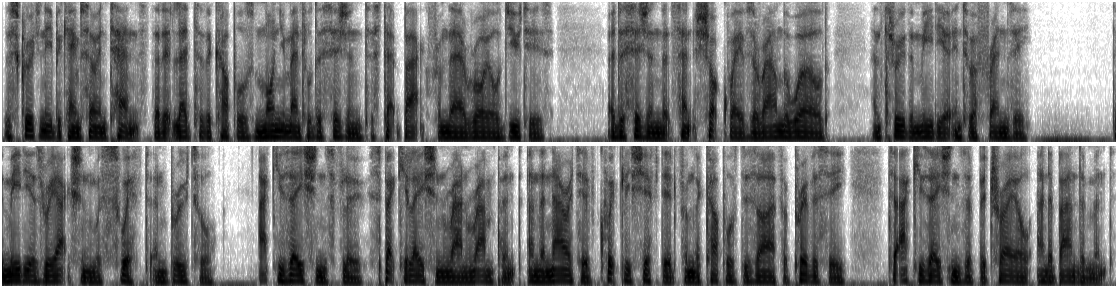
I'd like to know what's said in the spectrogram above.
The scrutiny became so intense that it led to the couple's monumental decision to step back from their royal duties, a decision that sent shockwaves around the world and threw the media into a frenzy. The media's reaction was swift and brutal. Accusations flew, speculation ran rampant, and the narrative quickly shifted from the couple's desire for privacy to accusations of betrayal and abandonment.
